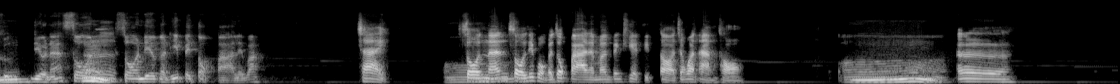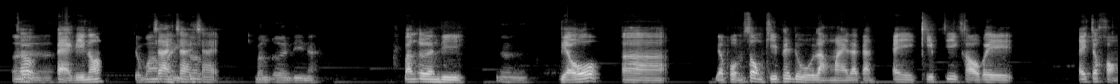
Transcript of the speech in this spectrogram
คือมเดี๋ยวนะโซนอืมโซนเดียวกับที่ไปตกปลาเลยปะใช่อ๋อโซนนั้นโซนที่ผมไปตกปลาเนี่ยมันเป็นเขตติดต่อจังหวัดอ่างทองอ๋อเออเอก็อแปลกดีเนาะจะว่าใช่ไปใช่ก็ใช่บังเอิญดีนะบังเอิญดี เออ เดี๋ยวเอ่อเดี๋ยวผมส่งคลิปให้ดูหลังไม้แล้วกัน ไอ้คลิปที่เขาไป ไอ้เจ้าของ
